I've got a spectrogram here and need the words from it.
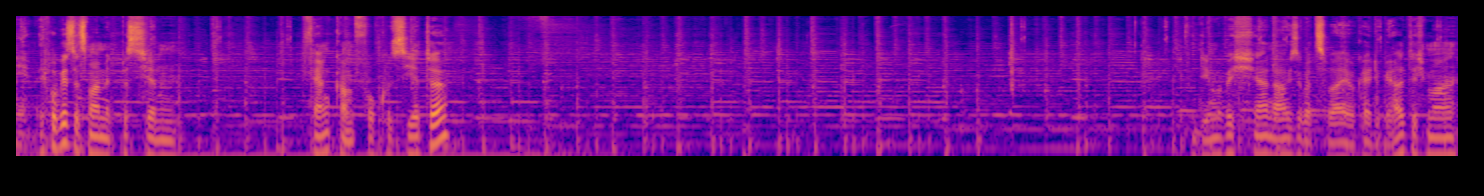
Nee, ich probiere es jetzt mal mit bisschen Fernkampf fokussierter. Von dem habe ich... Ja, da habe ich sogar zwei. Okay, die behalte ich mal.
